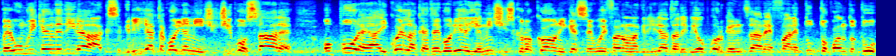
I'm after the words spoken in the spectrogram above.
Per un weekend di relax, grigliata con gli amici, ci può stare? Oppure hai quella categoria di amici scrocconi che se vuoi fare una grigliata devi organizzare e fare tutto quanto tu,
